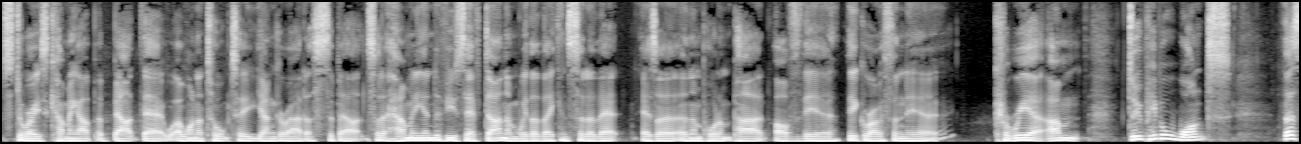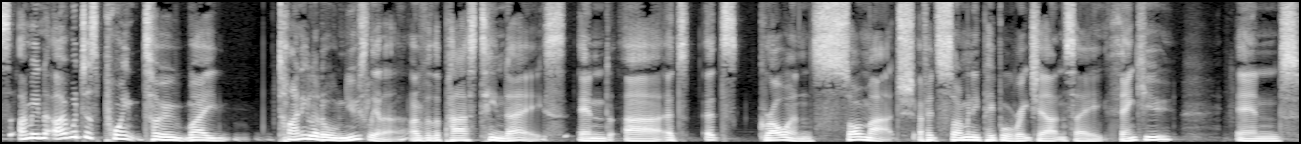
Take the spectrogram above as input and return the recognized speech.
stories coming up about that. I want to talk to younger artists about sort of how many interviews they've done and whether they consider that as a, an important part of their their growth and their career. Um, do people want this? I mean, I would just point to my tiny little newsletter over the past ten days, and uh, it's it's grown so much. I've had so many people reach out and say thank you, and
